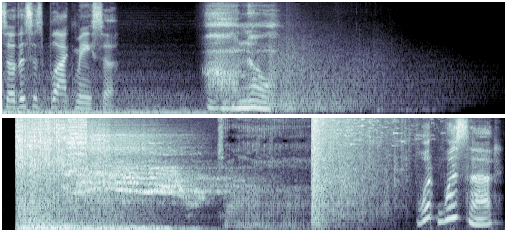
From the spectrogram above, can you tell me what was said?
So this is Black Mesa. Oh no. What was that?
